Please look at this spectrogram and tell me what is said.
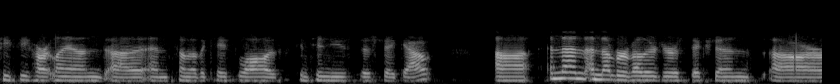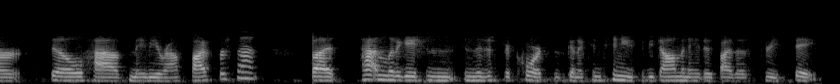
T.C. Heartland and some of the case laws continues to shake out. Uh and then a number of other jurisdictions are still have maybe around 5%, but patent litigation in the district courts is going to continue to be dominated by those three states.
